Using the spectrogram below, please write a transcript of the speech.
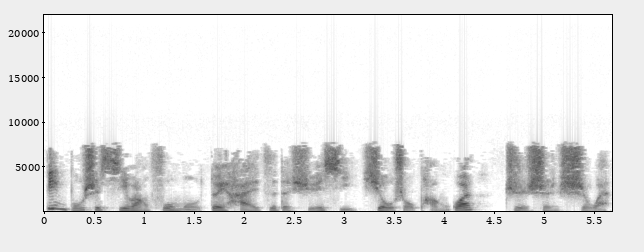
并不是希望父母对孩子的学习袖手旁观、置身事外。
